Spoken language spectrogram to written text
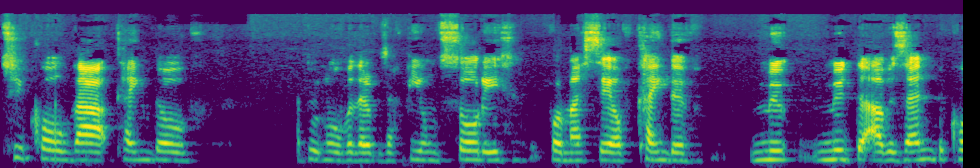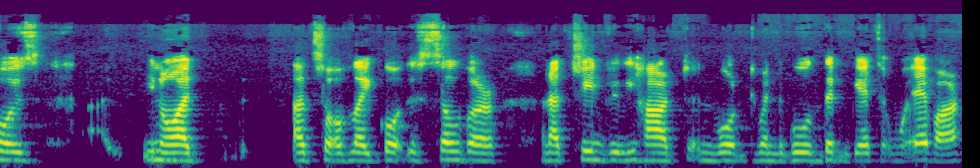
took all that kind of I don't know whether it was a feeling sorry for myself kind of mood, that I was in because you know I'd I'd sort of like got the silver and I trained really hard and wanted to win the gold, didn't get it, whatever.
